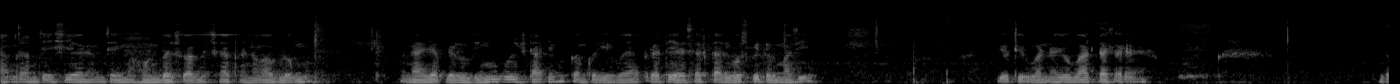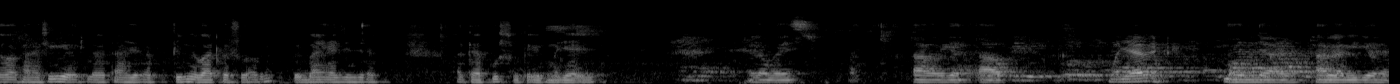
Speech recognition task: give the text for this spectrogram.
રામ રામ, જય શિયારામ જય મોહનભાઈ સ્વાગત છે આપણા નવા બ્લોગમાં અને આજે આપણે ધીમું બોલી સ્ટાર્ટિંગ કામ કરીએ? ભાઈ, આપણે અત્યારે સરકારી હોસ્પિટલમાં છીએ. યુટ્યુબરના જો બાટલા સરે. દવાખાના છીએ એટલે ત્યાં જરાક ધીમે વાત કરશું આપણે. તો બાઈને જઈને જરાક અત્યારે પૂછશું કેવી મજા આવી. હેલો ગાઈસ તાવ આવી ગયો તાવ. મજા આવે? બહુ મજા આવે. ઠાર લાગી ગયો છે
